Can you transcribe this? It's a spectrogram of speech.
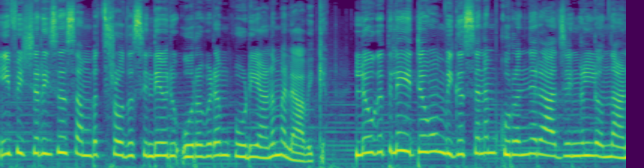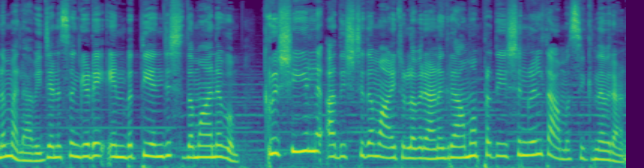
ഈ ഫിഷറീസ് സമ്പദ് സ്രോതസ്സിന്റെ ഒരു ഉറവിടം കൂടിയാണ് മലാവിക്ക്. ലോകത്തിലെ ഏറ്റവും വികസനം കുറഞ്ഞ രാജ്യങ്ങളിൽ ഒന്നാണ് മലാവി. ജനസംഖ്യയുടെ എൺപത്തിയഞ്ച് ശതമാനവും കൃഷിയിൽ അധിഷ്ഠിതമായിട്ടുള്ളവരാണ്. ഗ്രാമപ്രദേശങ്ങളിൽ താമസിക്കുന്നവരാണ്.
